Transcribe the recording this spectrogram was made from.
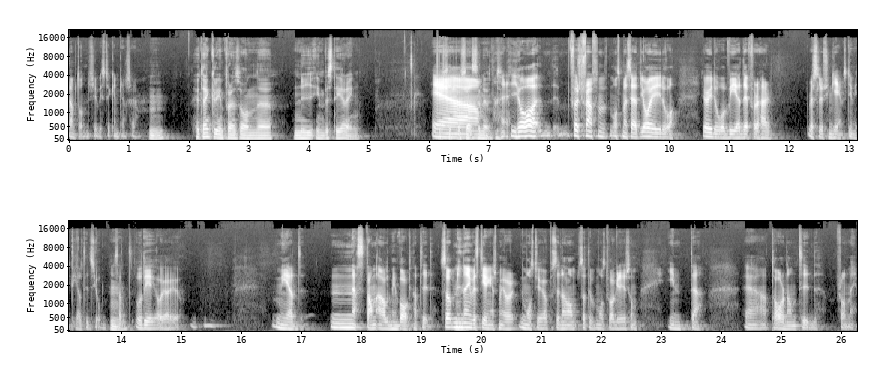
15-20 stycken kanske. Mm. Hur tänker du inför en sån uh, ny investering? Eh, ja, först och främst måste man säga att jag är ju då, jag är då vd för det här Resolution Games. Det är mitt heltidsjobb. Mm. Att, och det gör jag ju med nästan all min vakna tid. Så mm. mina investeringar som jag gör, det måste jag göra på sidan om. Så att det måste vara grejer som inte eh, tar någon tid från mig.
